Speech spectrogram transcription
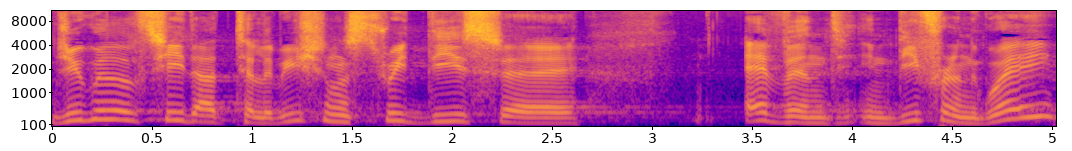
You will see that televisions treat this uh, event in different way,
